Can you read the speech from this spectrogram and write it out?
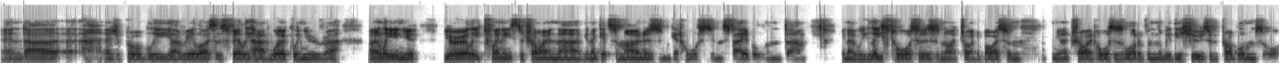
And uh, as you probably uh, realise, it's fairly hard work when you're uh, only in your your early twenties to try and you know get some owners and get horses in the stable. And um, you know, we leased horses, and I tried to buy some you know tried horses, a lot of them with issues and problems, or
